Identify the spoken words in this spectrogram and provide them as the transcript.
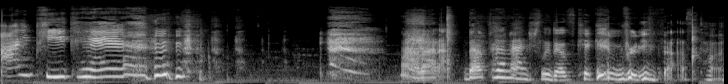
I pecan. wow, that that pen actually does kick in pretty fast, huh?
